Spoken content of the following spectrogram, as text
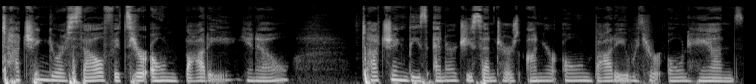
touching yourself. It's your own body, you know, touching these energy centers on your own body with your own hands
